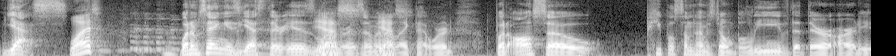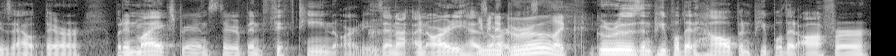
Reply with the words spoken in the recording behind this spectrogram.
Yes. What? What I'm saying is yes, there is Yes, lonerism, and I like that word. But also, people sometimes don't believe that there are arties out there. But in my experience, there have been 15 arties, and I- an arty has. You mean a arties. guru? Like gurus and people that help and people that offer.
